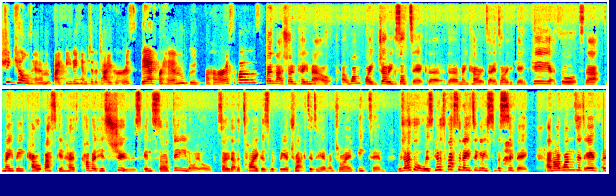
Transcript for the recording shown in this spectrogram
she killed him by feeding him to the tigers, bad for him, good for her, I suppose. When that show came out, at one point, Joe Exotic, the, the main character in Tiger King, he thought that maybe Carole Baskin had covered his shoes in sardine oil so that the tigers would be attracted to him and try and eat him. Which I thought was it was fascinatingly specific, and I wondered if a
